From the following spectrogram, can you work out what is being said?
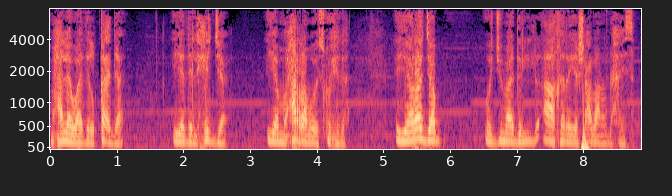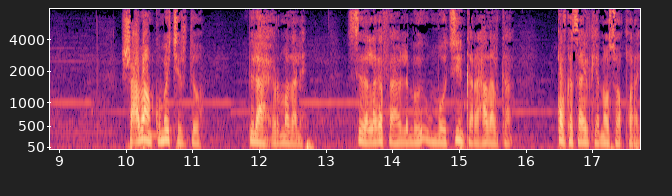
maxaa le waa dilqicda iyo dilxija iyo muxaram oo isku xiga iyo rajab oo jumaadil aakhira iyo shacbaan u dhexaysa shacbaan kuma jirto bilaha xurmada leh. Sida laga fahmo la moodsiin kara hadalka qofka saa'ilkee noo soo qoray.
